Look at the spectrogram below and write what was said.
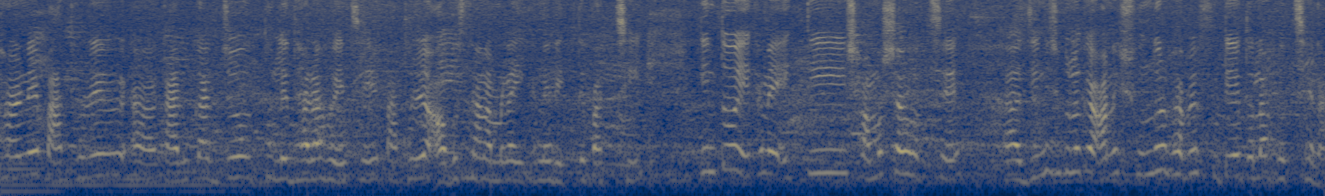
ধরনের পাথরের কারুকার্য তুলে ধরা হয়েছে। পাথরের অবস্থান আমরা এখানে দেখতে পাচ্ছি। কিন্তু এখানে একটি সমস্যা হচ্ছে জিনিসগুলোকে অনেক সুন্দরভাবে ফুটিয়ে তোলা হচ্ছে না।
